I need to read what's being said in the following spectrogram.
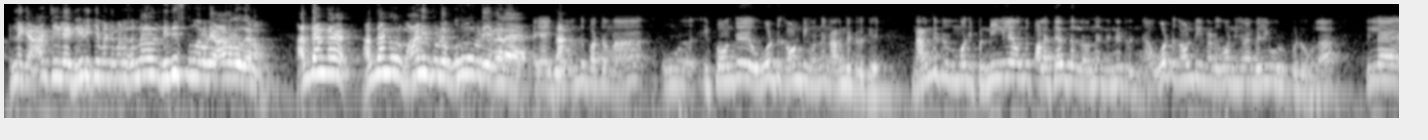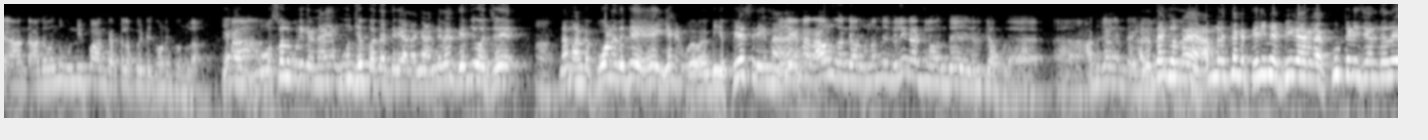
இன்னைக்கு ஆட்சியிலே நீடிக்க வேண்டும் என்று சொன்னால் நிதிஷ்குமாருடைய ஆதரவு வேணும். அதாங்க அதாங்க ஒரு மாநிலத்துடைய முதல்வருடைய வேலை. ஐயா இப்போ வந்து பார்த்தோம்னா இப்போ வந்து ஓட்டு கவுண்டிங் வந்து நடந்துட்டு இருக்கு நடந்துட்டு இருக்கும்போது இப்போ நீங்களே வந்து பல தேர்தலில் வந்து நின்றுட்டு இருக்குங்க ஓட்டு கவுண்டிங் நடக்கும்போது நீங்களாம் வெளியூருக்கு போயிடுவீங்களா? இல்லை அந்த அதை வந்து உன்னிப்பாக அந்த இடத்துல போயிட்டு கவனிப்பீங்களா? ஏன்னா மொசல் குடிக்கிற நாயம் மூஞ்ச பார்த்தா தெரியாதாங்க. அங்கே தான் தெரிஞ்சு வச்சு. நம்ம அங்கே போனதுக்கு ஏங்க ஒ- நீங்க பேசுறீங்கன்னா. இல்லை ஏன்னா ராகுல் காந்தி அவர்கள் வந்து வெளிநாட்டில் வந்து இருக்காப்புல. அதுக்காக இந்த அதை தான் சொல்கிறேன் அவங்களுக்கு தாங்க தெரியுமே பீகாரில் கூட்டணி சேர்ந்தது.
